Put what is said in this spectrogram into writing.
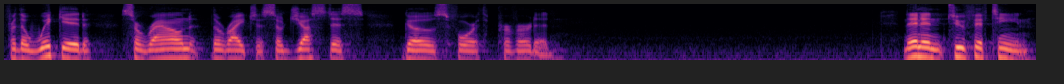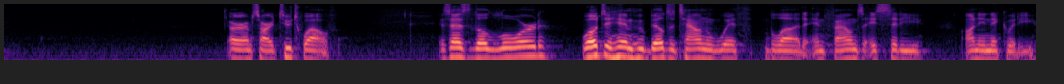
For the wicked surround the righteous, so justice goes forth perverted. Then in 215, or I'm sorry, 212, it says, The Lord, woe to him who builds a town with blood and founds a city on iniquity.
